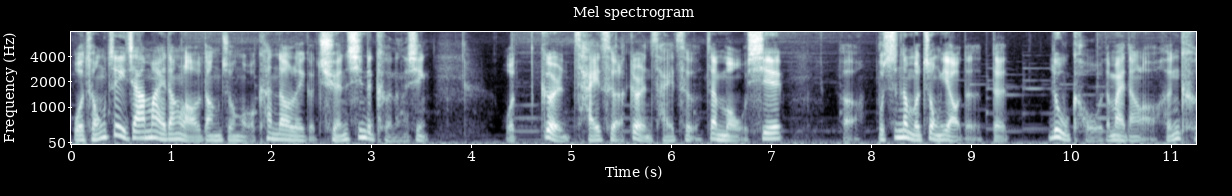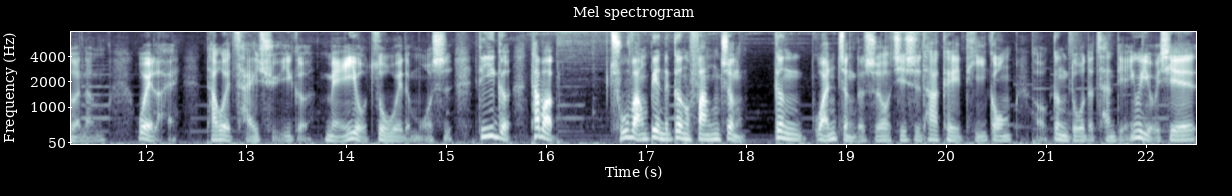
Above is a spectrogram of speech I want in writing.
我从这家麦当劳当中，我看到了一个全新的可能性。我个人猜测了，个人猜测，在某些呃不是那么重要的的入口的麦当劳，很可能未来它会采取一个没有座位的模式。第一个，它把厨房变得更方正。更完整的时候，其实它可以提供哦更多的餐点，因为有一些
